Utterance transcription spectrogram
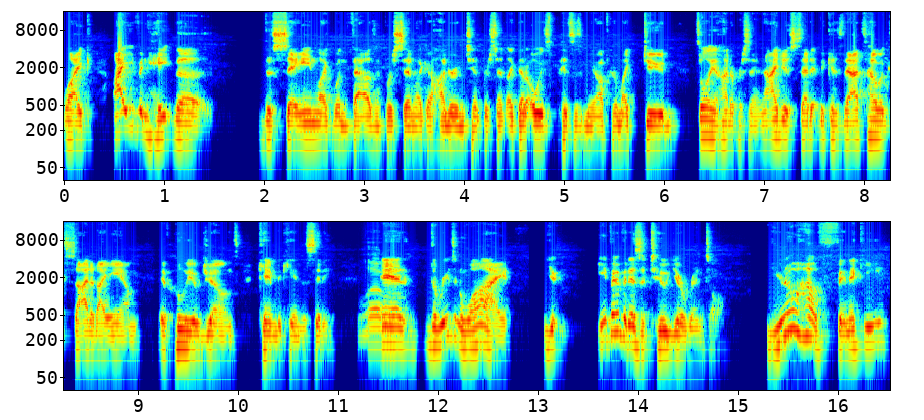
Like I even hate the the saying like 1000%, like 110%, like that always pisses me off. I'm like, dude, it's only 100%. And I just said it because that's how excited I am if Julio Jones came to Kansas City. Love and it. the reason why, you, even if it is a two year rental, you know how finicky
